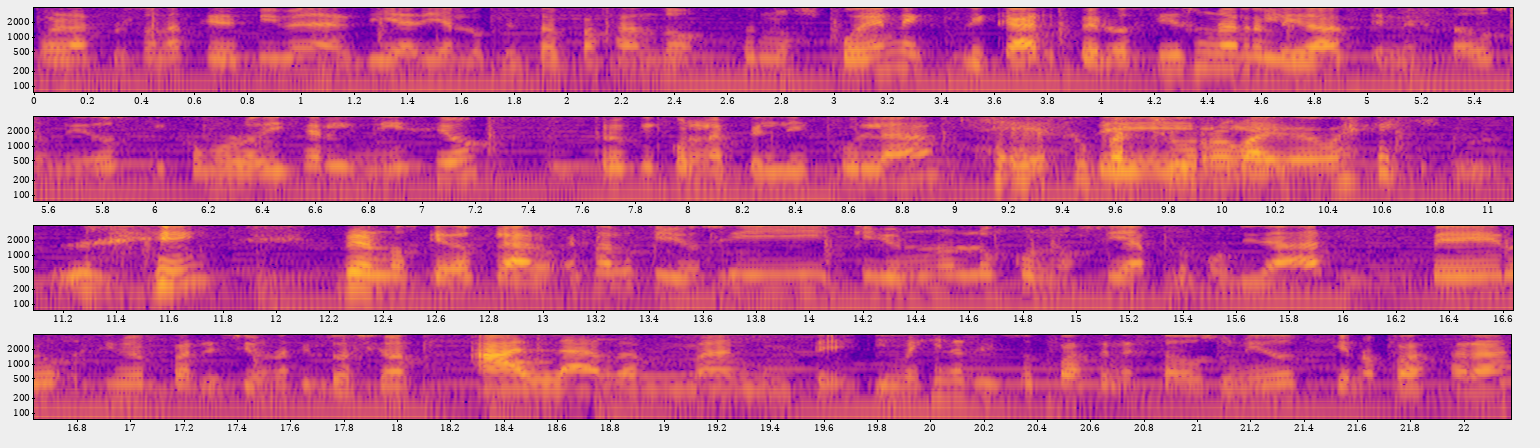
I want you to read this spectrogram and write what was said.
o las personas que viven al día a día lo que está pasando, pues nos pueden explicar, pero sí es una realidad en Estados Unidos y como lo dije al inicio, creo que con la película... Es súper churro, by the way. Sí, pero nos quedó claro. Es algo que yo sí, que yo no lo conocía a profundidad, pero sí me pareció una situación alarmante. Imagínate si eso pasa en Estados Unidos, ¿qué no pasará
